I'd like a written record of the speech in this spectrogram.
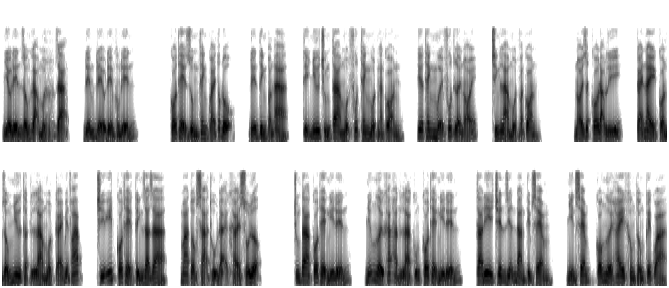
nhiều đến giống gạo một dạng, đếm đều đếm không đến có thể dùng thanh quái tốc độ, đến tính toán a, tỉ như chúng ta một phút thanh một ngàn con, kia thanh mười phút lời nói, chính là một vạn con. Nói rất có đạo lý, cái này còn giống như thật là một cái biện pháp, chí ít có thể tính ra ra, ma tộc xạ thủ đại khái số lượng. Chúng ta có thể nghĩ đến, những người khác hẳn là cũng có thể nghĩ đến, ta đi trên diễn đàn tìm xem, nhìn xem có người hay không thống kê qua.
